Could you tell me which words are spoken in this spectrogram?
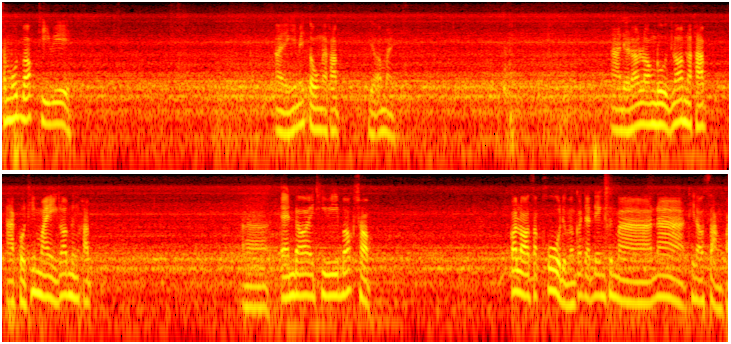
สมูทบ็อกทีวีอ่าอย่างนี้ไม่ตรงนะครับ เดี๋ยวเอาใหม่ อ่า เดี๋ยวเราลองดูอีกรอบนะครับ อ่ากดที่ไมค์อีกรอบหนึ่งครับอ่า Android TV Box Shop ก็รอสักครู่เดี๋ยวมันก็จะเด้งขึ้นมาหน้าที่เราสั่งไป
